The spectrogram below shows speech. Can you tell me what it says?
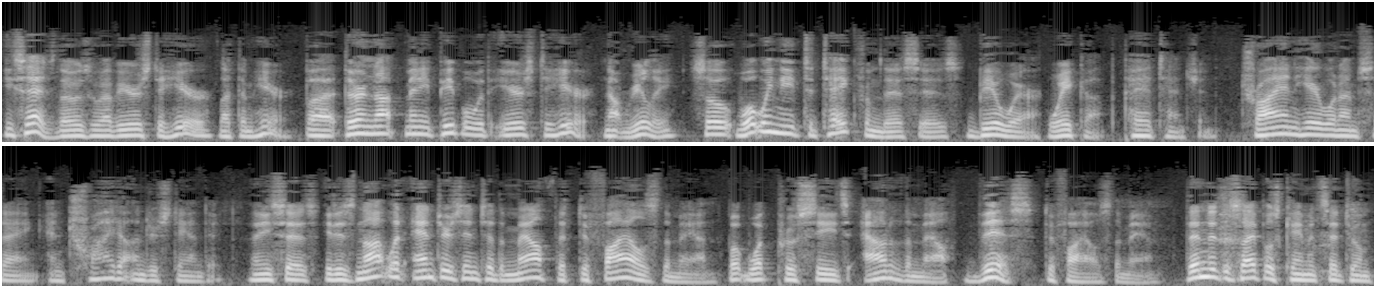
He says, those who have ears to hear, let them hear. But there are not many people with ears to hear. Not really. So what we need to take from this is be aware, wake up, pay attention. Try and hear what I'm saying and try to understand it. Then he says, It is not what enters into the mouth that defiles the man, but what proceeds out of the mouth. This defiles the man. Then the disciples came and said to him,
